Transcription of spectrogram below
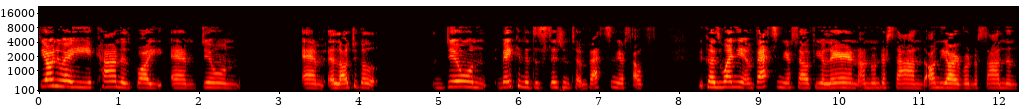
The only way you can is by um doing um illogical doing making the decision to invest in yourself. Because when you invest in yourself, you learn and understand on the eye of understanding.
